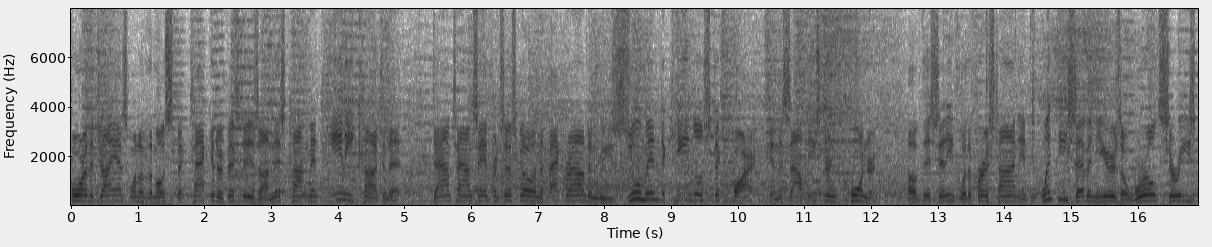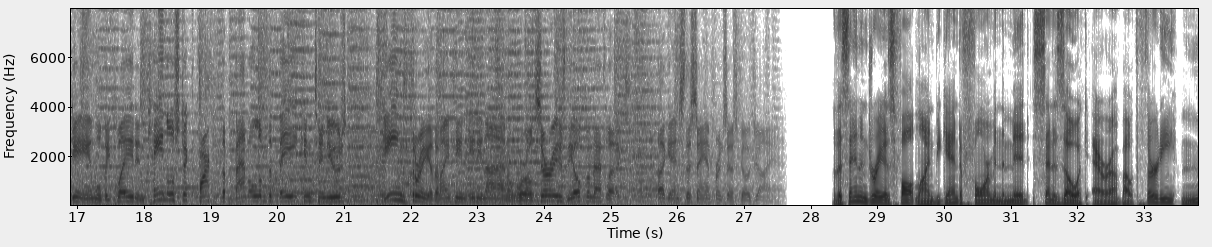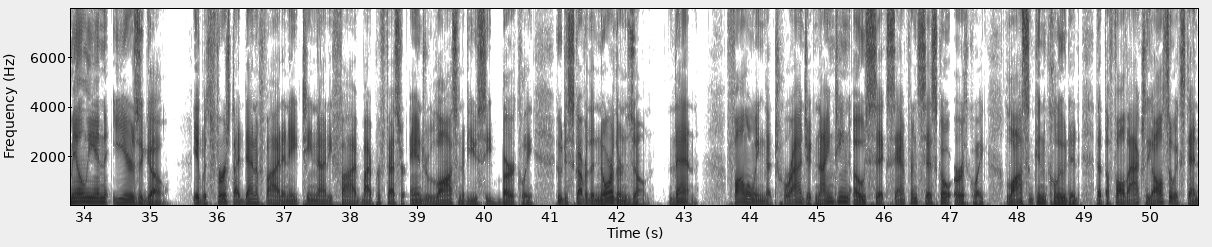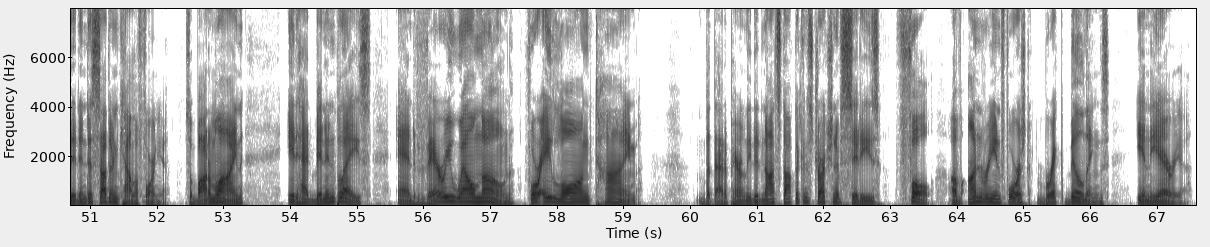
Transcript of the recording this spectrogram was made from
for the Giants, one of the most spectacular vistas on this continent, any continent. Downtown San Francisco in the background, and we zoom into Candlestick Park in the southeastern corner of this city. For the first time in 27 years, a World Series game will be played in Candlestick Park. The Battle of the Bay continues. Game three of the 1989 World Series, the Oakland Athletics against the San Francisco Giants. The San Andreas fault line began to form in the mid Cenozoic era about 30 million years ago. It was first identified in 1895 by Professor Andrew Lawson of UC Berkeley, who discovered the northern zone. Then, following the tragic 1906 San Francisco earthquake, Lawson concluded that the fault actually also extended into Southern California. So, bottom line, it had been in place and very well known for a long time. But that apparently did not stop the construction of cities full of unreinforced brick buildings in the area.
